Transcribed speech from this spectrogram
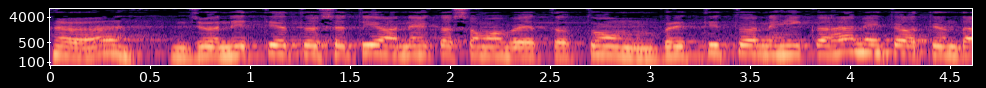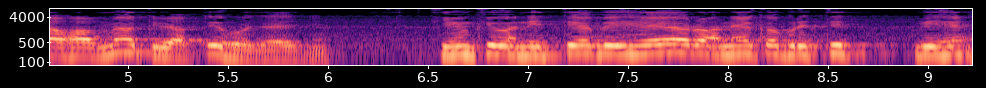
जो नित्यत्व सती अनेक समवेतत्व वृत्तित्व नहीं कहा, नहीं तो अत्यंत अभाव में अतिव्याप्ति हो जाएगी। क्योंकि वो नित्य भी है और अनेक वृत्ति भी है।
